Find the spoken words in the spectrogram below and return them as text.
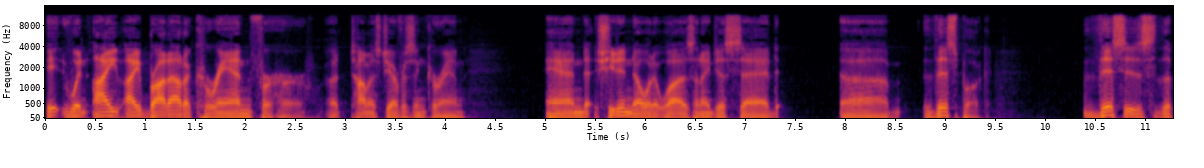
It when I I brought out a Koran for her, a Thomas Jefferson Koran, and she didn't know what it was, and I just said, uh, "This book, this is the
